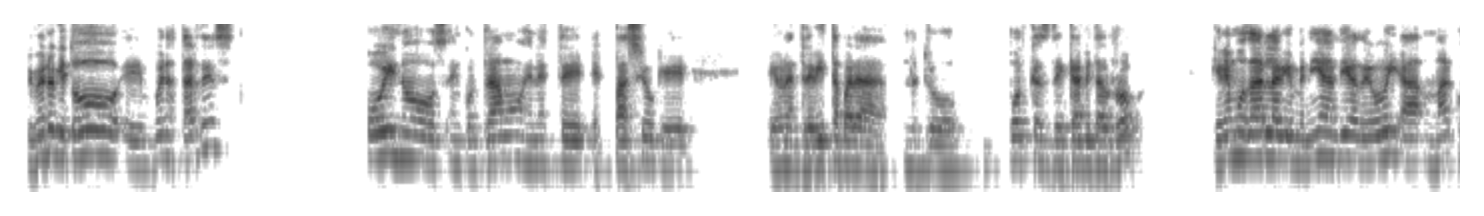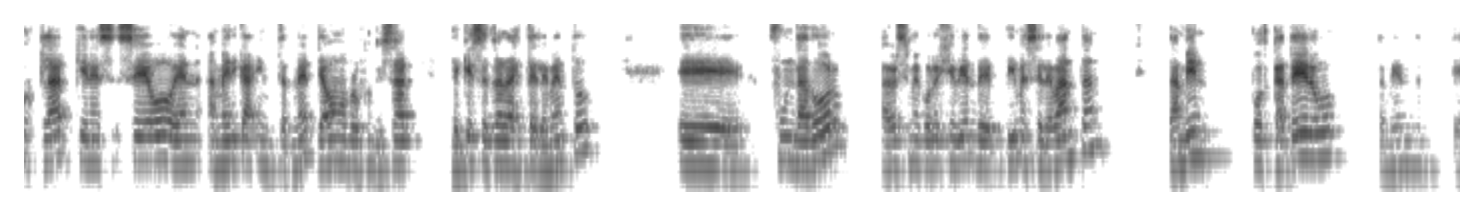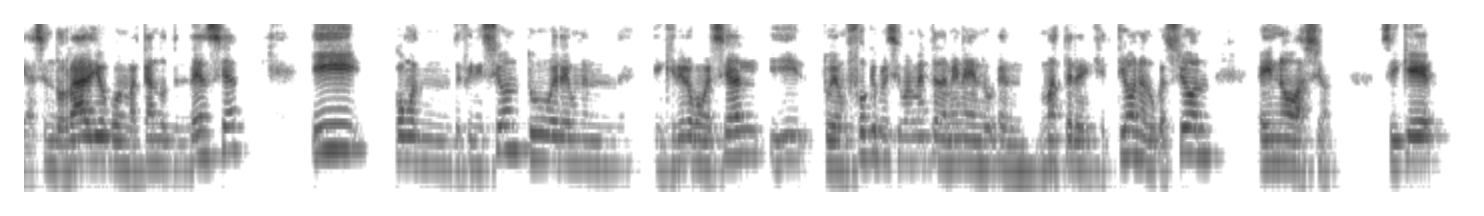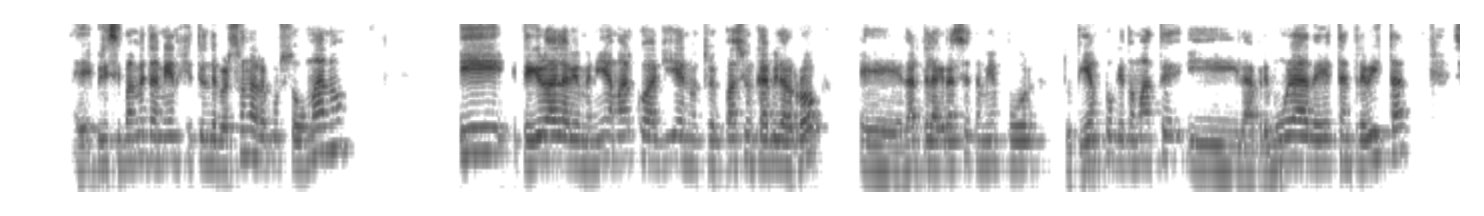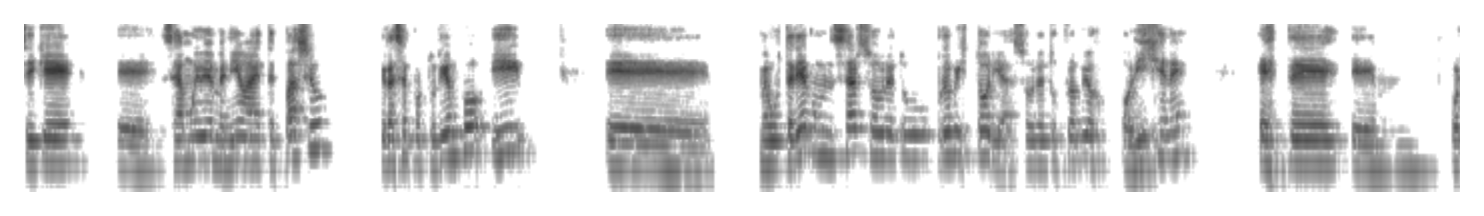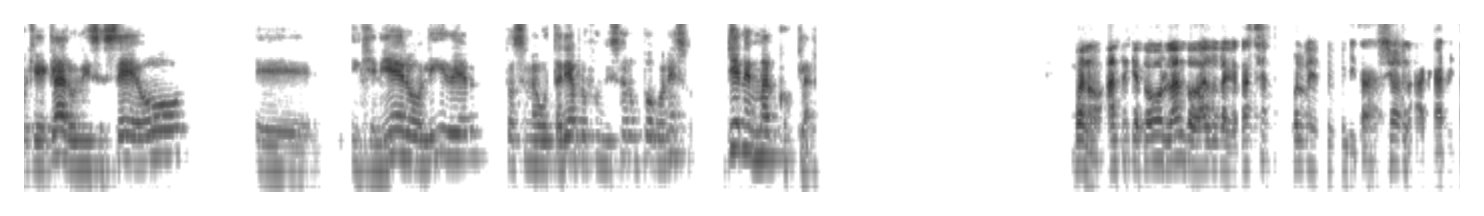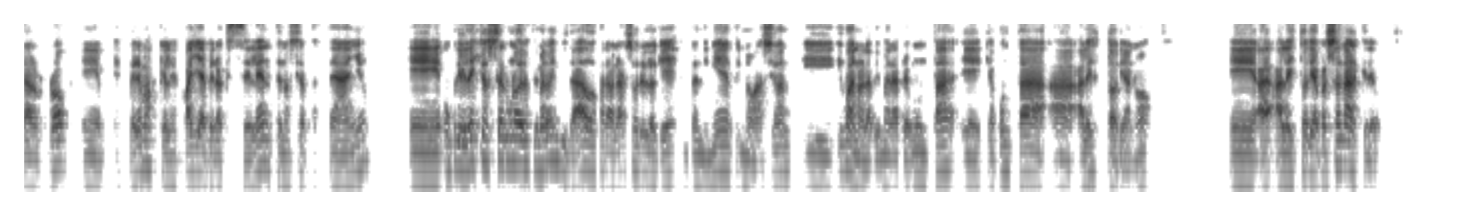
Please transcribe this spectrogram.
Primero que todo, eh, buenas tardes. Hoy nos encontramos en este espacio que es una entrevista para nuestro podcast de Capital Rock. Queremos dar la bienvenida al día de hoy a Marcos Clark, quien es CEO en América Internet. Ya vamos a profundizar de qué se trata este elemento. Eh, fundador, a ver si me corrige bien, de Pymes Se Levantan. También podcatero, también eh, haciendo radio, con marcando tendencia. Y como definición, tú eres un ingeniero comercial y tu enfoque principalmente también es en, en máster en gestión, educación e innovación. Así que eh, principalmente también gestión de personas, recursos humanos. Y te quiero dar la bienvenida, Marco, aquí en nuestro espacio en Capital Rock. Eh, darte las gracias también por tu tiempo que tomaste y la premura de esta entrevista. Así que eh, sea muy bienvenido a este espacio. Gracias por tu tiempo y eh, me gustaría comenzar sobre tu propia historia, sobre tus propios orígenes, este, porque claro, un CEO, eh, ingeniero, líder, entonces me gustaría profundizar un poco en eso. ¿Quién es Marcos Clark? Bueno, antes que todo, Orlando, darle las gracias por la invitación a Capital Rock. Eh, esperemos que les vaya, pero excelente, ¿no es cierto?, este año. Eh, un privilegio ser uno de los primeros invitados para hablar sobre lo que es emprendimiento, innovación y, y bueno, la primera pregunta eh, que apunta a, la historia, ¿no? A, la historia personal, creo.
